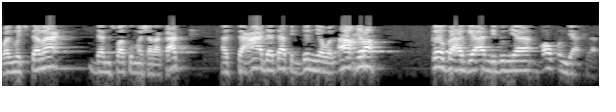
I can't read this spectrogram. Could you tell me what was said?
wal mujtama' dan suatu masyarakat as-sa'adata fid dunya wal akhirah kebahagiaan di dunia maupun di akhirat.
